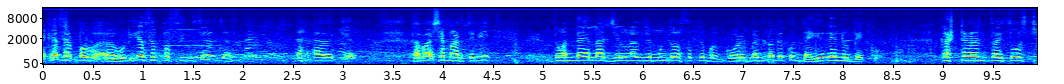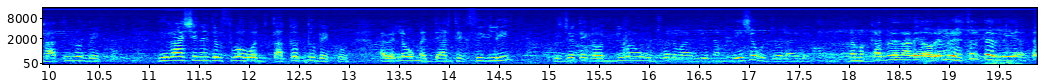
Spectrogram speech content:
ಯಾಕಂದ್ರೆ ಸ್ವಲ್ಪ ಹುಡುಗಿಯರು ಸ್ವಲ್ಪ ಸಿನ್ಸಿಯರ್ ಜಾಸ್ತಿ. ಅದಕ್ಕೆ ತಮಾಷೆ ಮಾಡ್ತೀನಿ. ಇದು ಒಂದೇ ಅಲ್ಲ ಜೀವನದಲ್ಲಿ ಮುಂದುವರ್ಸೋಕ್ಕೆ ಗೋಲ್ಡ್ ಮೆಡ್ಲು ಬೇಕು ಧೈರ್ಯನೂ ಬೇಕು. ಕಷ್ಟಗಳನ್ನು ತೋರಿಸೋ ಛಾತಿನೂ ಬೇಕು. ನಿರಾಶೆನ ಎದುರಿಸುವ ಒಂದು ತಾಕತ್ತು ಬೇಕು. ಅವೆಲ್ಲವೂ ವಿದ್ಯಾರ್ಥಿಗೆ ಸಿಗಲಿ ಇದ್ರ ಜೊತೆಗೆ ಅವ್ರ ಜೀವನ ಉಜ್ವಲವಾಗಲಿ ನಮ್ಮ ದೇಶ ಉಜ್ವಲ ಆಗಲಿ ನಮ್ಮ ಕನ್ನಡ ನಾಡಿಗೆ ಅವರೆಲ್ಲರೂ ಹೆಸರು ತರಲಿ ಅಂತ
